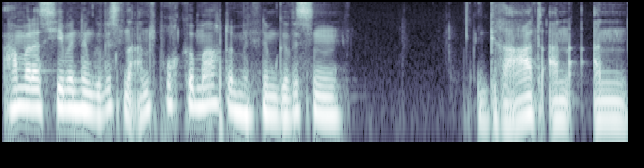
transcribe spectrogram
haben wir das hier mit einem gewissen Anspruch gemacht und mit einem gewissen Grad an, an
